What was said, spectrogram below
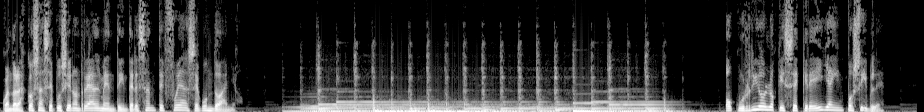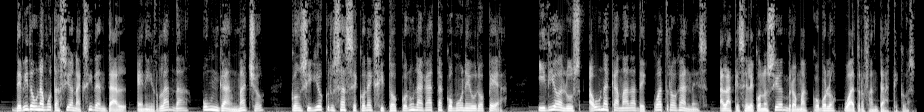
Cuando las cosas se pusieron realmente interesantes fue al segundo año. Ocurrió lo que se creía imposible. Debido a una mutación accidental en Irlanda, un gan macho consiguió cruzarse con éxito con una gata común europea y dio a luz a una camada de cuatro ganes a la que se le conoció en broma como los Cuatro Fantásticos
